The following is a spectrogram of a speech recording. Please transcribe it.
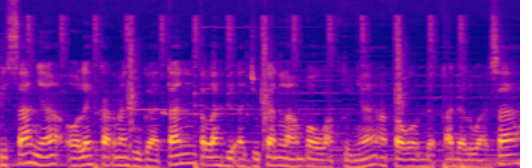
Misalnya oleh karena gugatan telah diajukan lampau waktunya atau kadaluarsa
